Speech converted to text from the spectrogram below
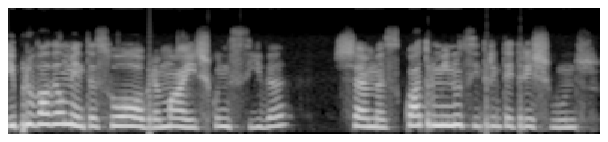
e provavelmente a sua obra mais conhecida chama-se 4 minutos e 33 segundos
